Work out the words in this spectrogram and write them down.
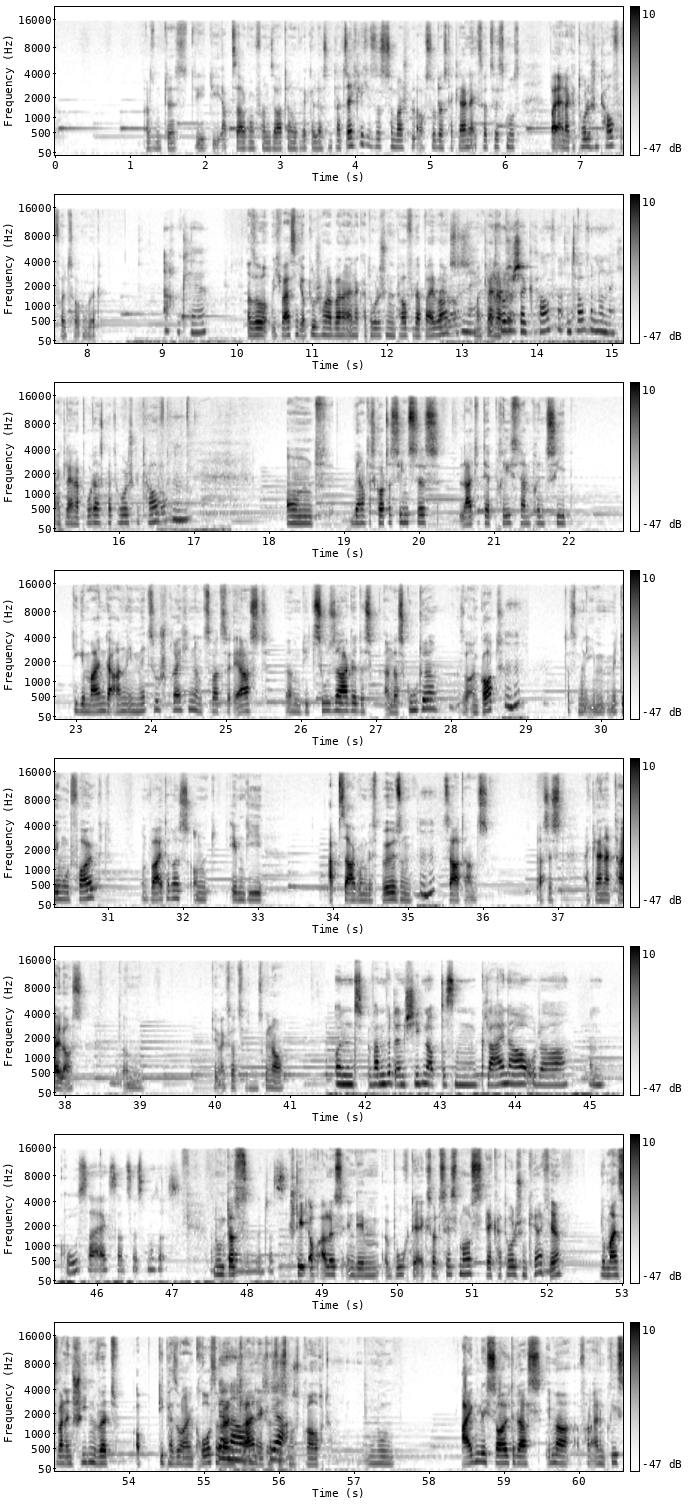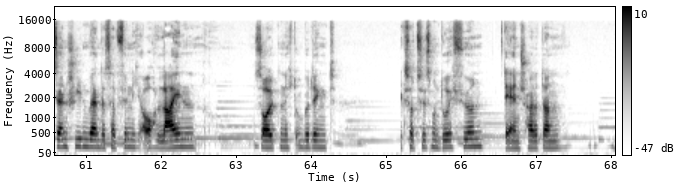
also das, die, die Absagung von Satan wird weggelassen. Tatsächlich ist es zum Beispiel auch so, dass der kleine Exorzismus bei einer katholischen Taufe vollzogen wird. Ach, okay. Also ich weiß nicht, ob du schon mal bei einer katholischen Taufe dabei warst. Nee, mein kleiner, katholische Taufe, Taufe noch nicht. Mein kleiner Bruder ist katholisch getauft. Mhm. Und während des Gottesdienstes leitet der Priester im Prinzip die Gemeinde an, ihm mitzusprechen. Und zwar zuerst ähm, die Zusage des, an das Gute, also an Gott, mhm. dass man ihm mit Demut folgt und weiteres. Und eben die Absagung des Bösen, mhm. Satans. Das ist ein kleiner Teil aus ähm, dem Exorzismus, genau. Und wann wird entschieden, ob das ein kleiner oder ein großer Exorzismus ist? Nun, das, das, steht auch alles in dem Buch Der Exorzismus der katholischen Kirche. Du meinst, wann entschieden wird, ob die Person einen großen genau, oder einen genau, kleinen Exorzismus ja. braucht? Nun, eigentlich sollte das immer von einem Priester entschieden werden. Deshalb finde ich auch, Laien sollten nicht unbedingt Exorzismen durchführen. Der entscheidet dann,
